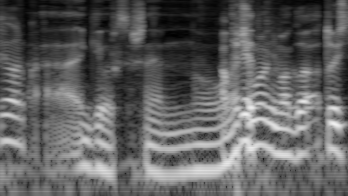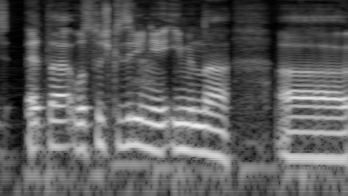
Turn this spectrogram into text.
Георг. А, Георг совершенно верно. Но А он почему редко- она не могла? То есть это вот с точки зрения именно а,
